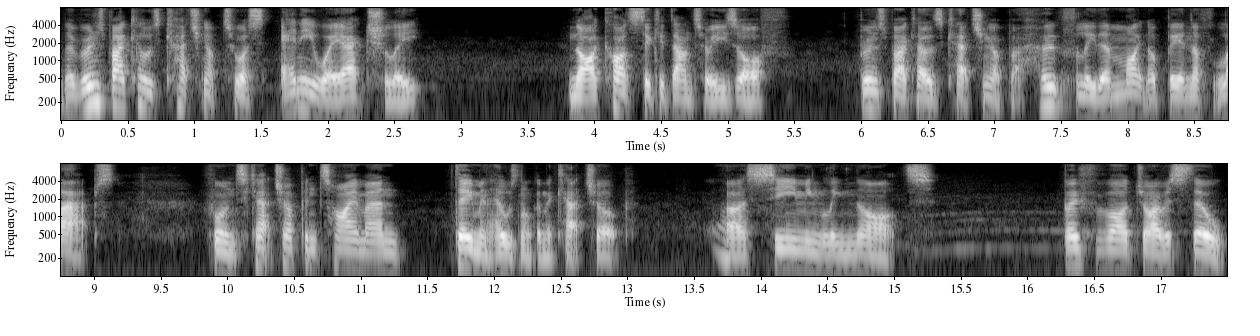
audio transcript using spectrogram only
Now, No, Rubens Barrichello is catching up to us anyway, actually. No, I can't stick it down to ease off. Rubens Barrichello is catching up, but hopefully there might not be enough laps for him to catch up in time, and Damon Hill's not going to catch up. Uh, seemingly not. Both of our drivers still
